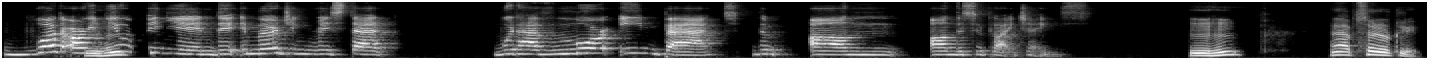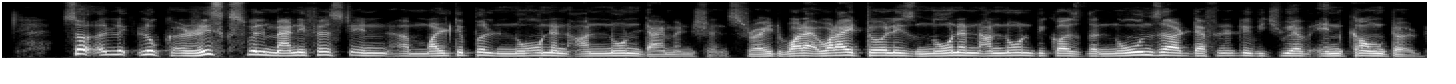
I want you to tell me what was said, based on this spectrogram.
What are, mm-hmm. in your opinion, the emerging risks that would have more impact the, on on the supply chains? Mm-hmm. Absolutely. So look, risks will manifest in uh, multiple known and unknown dimensions, right? What I, what I told is known and unknown because the knowns are definitely which we have encountered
